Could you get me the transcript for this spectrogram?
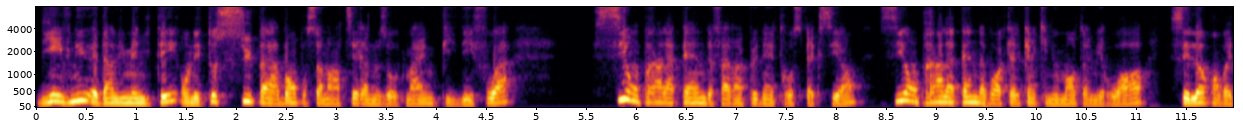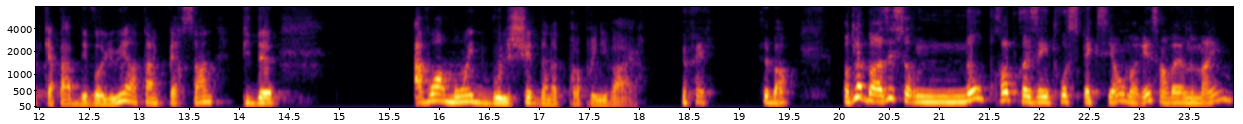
bienvenue dans l'humanité. On est tous super bons pour se mentir à nous autres mêmes, puis des fois, si on prend la peine de faire un peu d'introspection, si on prend la peine d'avoir quelqu'un qui nous montre un miroir, c'est là qu'on va être capable d'évoluer en tant que personne, puis de avoir moins de bullshit dans notre propre univers. Oui, c'est bon. Donc là, basé sur nos propres introspections, Maurice, envers nous-mêmes,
